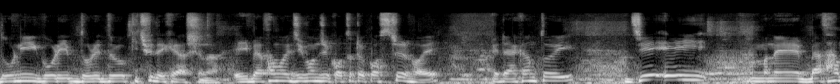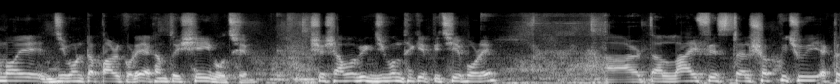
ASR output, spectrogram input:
ধনী, গরিব, দরিদ্র কিছু দেখে আসে না। এই ব্যথাময় জীবন যে কতটা কষ্টের হয়, এটা একান্তই যে এই মানে ব্যথাময় জীবনটা পার করে একান্তই সেই বোঝে। সে স্বাভাবিক জীবন থেকে পিছিয়ে পড়ে। আর তার লাইফ স্টাইল সব কিছুই একটা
